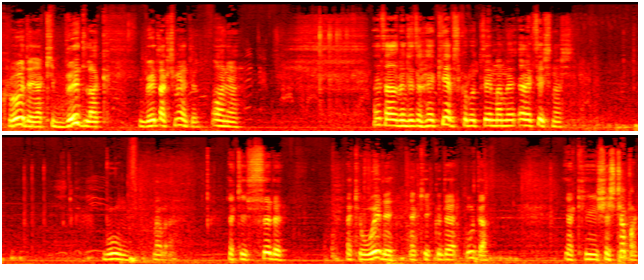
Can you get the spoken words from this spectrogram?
Kurde, jaki bydlak. Bydlak śmierciel. O nie. Ale teraz będzie trochę kiepsko, bo tutaj mamy elektryczność. Boom. Dobra. Jakie sydy. Jakie łydy. Jakie kude uda. Jaki sześciopak.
